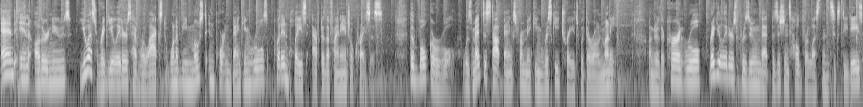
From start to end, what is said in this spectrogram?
And in other news, U.S. regulators have relaxed one of the most important banking rules put in place after the financial crisis. The Volcker Rule was meant to stop banks from making risky trades with their own money. Under the current rule, regulators presume that positions held for less than 60 days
